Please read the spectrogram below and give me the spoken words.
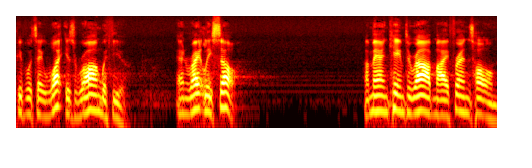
People would say, What is wrong with you? And rightly so. A man came to rob my friend's home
